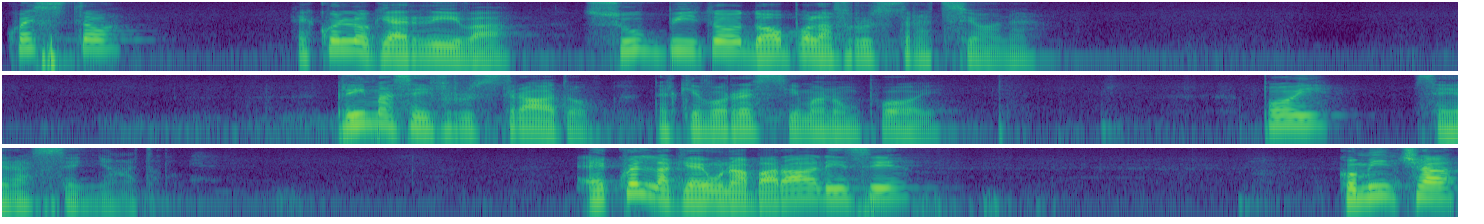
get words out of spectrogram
Questo è quello che arriva subito dopo la frustrazione. Prima sei frustrato perché vorresti ma non puoi. Poi sei rassegnato. E quella che è una paralisi comincia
